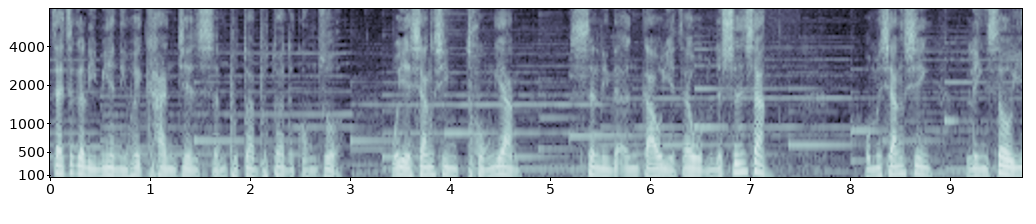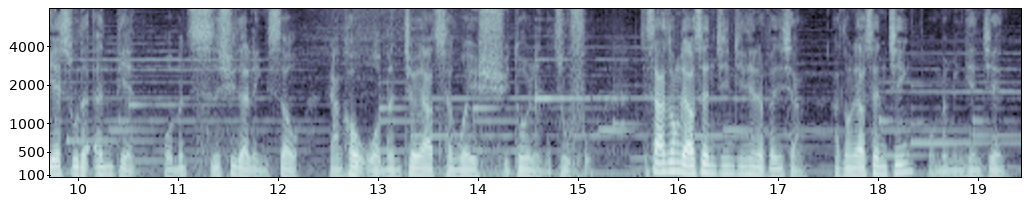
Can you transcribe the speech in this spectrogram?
在这个里面，你会看见神不断不断的工作。我也相信，同样圣灵的恩高也在我们的身上。我们相信领受耶稣的恩典，我们持续的领受，然后我们就要成为许多人的祝福。这是阿忠聊圣经今天的分享，阿忠聊圣经，我们明天见。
